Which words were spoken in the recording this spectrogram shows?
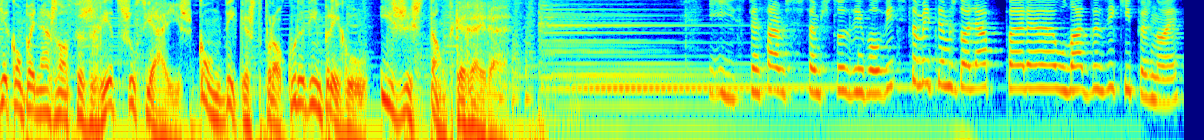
e acompanha as nossas redes sociais com dicas de procura de emprego e gestão de carreira se pensarmos que estamos todos envolvidos, também temos de olhar para o lado das equipas, não é?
